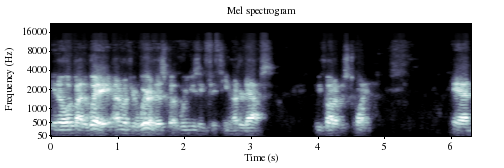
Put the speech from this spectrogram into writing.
you know what, by the way, I don't know if you're aware of this, but we're using 1,500 apps. We thought it was 20. And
